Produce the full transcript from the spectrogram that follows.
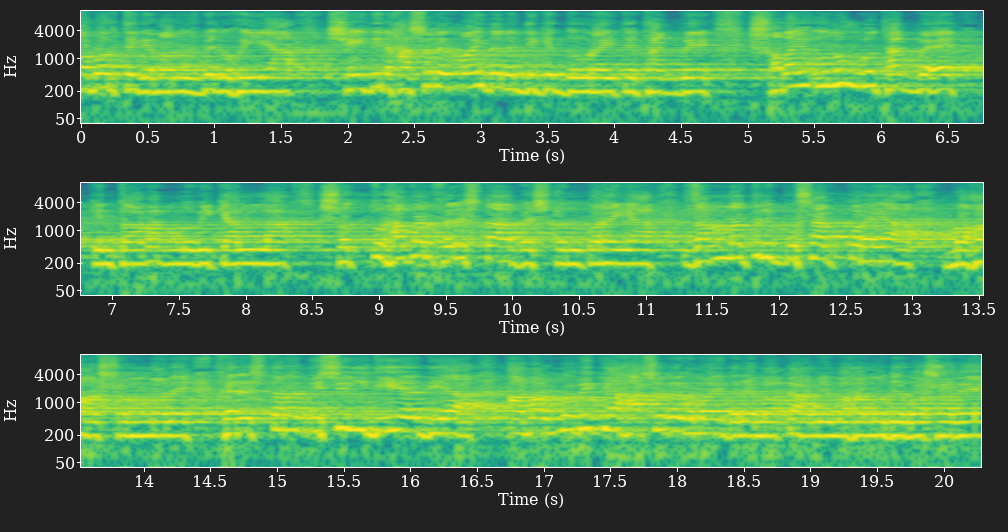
কবর থেকে মানুষ বের হইয়া সেই দিন হাসরের ময়দানের দিকে দৌড়াইতে থাকবে। সবাই উলঙ্গ থাকবে, কিন্তু আমার নবীকে আল্লাহ সত্তর হাজার ফেরেস্তা বেষ্টন করাইয়া, জান্নাতের পোশাক পরাইয়া মহাসম্মানে ফেরেস্তারা মিছিল দিয়ে দিয়া আমার নবীকে হাসরের ময়দানে মাকামে মাহমুদে বসাবে।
